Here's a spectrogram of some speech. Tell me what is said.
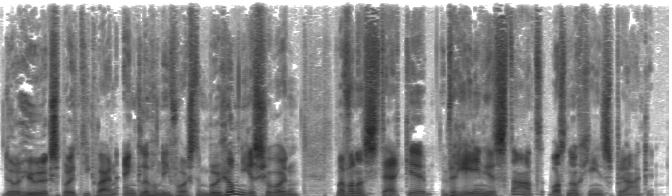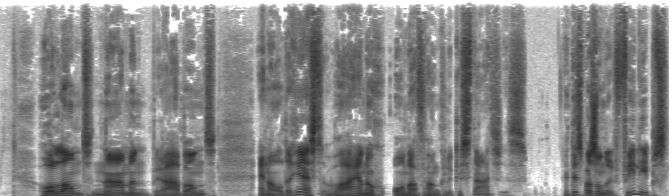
door huwelijkspolitiek waren enkele van die vorsten Bourgondiërs geworden, maar van een sterke verenigde staat was nog geen sprake. Holland, Namen, Brabant en al de rest waren nog onafhankelijke staatjes. Het is pas onder Philips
